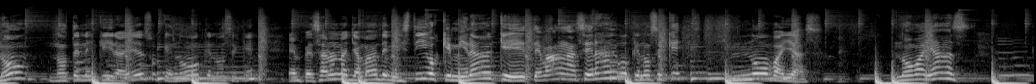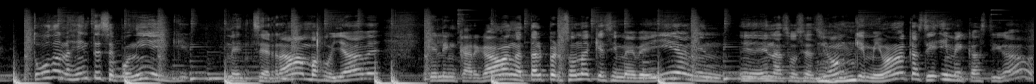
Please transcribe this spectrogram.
no, no tenés que ir a eso, que no, que no sé qué. Empezaron las llamadas de mis tíos, que mira, que te van a hacer algo, que no sé qué. No vayas, no vayas. Toda la gente se ponía y me encerraban bajo llave, que le encargaban a tal persona que si me veían en, la asociación, que me iban a castigar y me castigaban.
